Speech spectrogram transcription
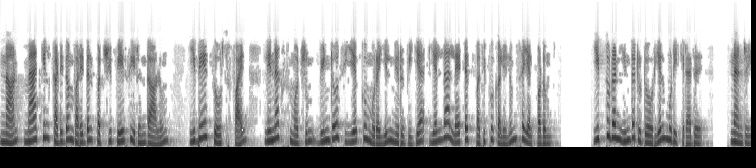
நான் Mac ல் கடிதம் வரைதல் பற்றி பேசி இருந்தாலும் இதே சோர்ஸ் பைல் லினக்ஸ் மற்றும் விண்டோஸ் இயக்கு முறையில் நிறுவிய எல்லா லேடக் பதிப்புகளிலும் செயல்படும். இத்துடன் இந்த டுடோரியல் முடிகிறது. நன்றி.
